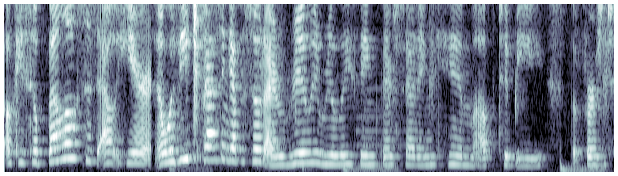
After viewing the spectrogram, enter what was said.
Okay, so Belos is out here, and with each passing episode, I really, really think they're setting him up to be the first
